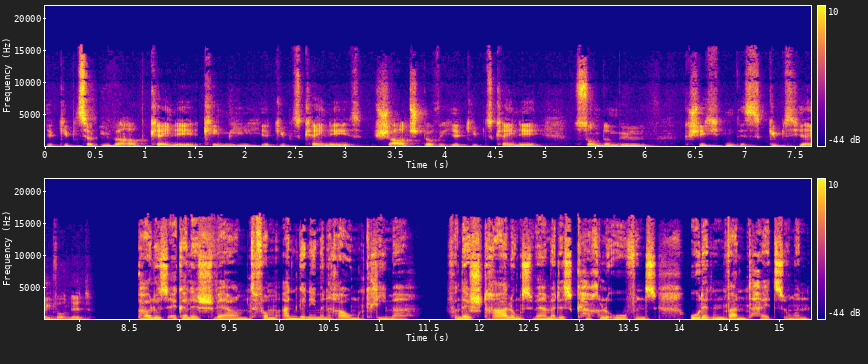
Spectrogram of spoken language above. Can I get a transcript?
Hier gibt es ja überhaupt keine Chemie, hier gibt es keine Schadstoffe, hier gibt es keine Sondermüllgeschichten. Das gibt es hier einfach nicht. Paulus Eckerle schwärmt vom angenehmen Raumklima, von der Strahlungswärme des Kachelofens oder den Wandheizungen,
